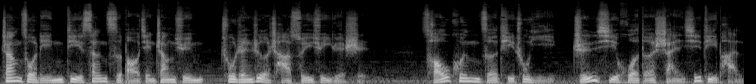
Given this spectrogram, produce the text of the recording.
张作霖第三次保荐张勋出任热察随巡阅使，曹锟则提出以直系获得陕西地盘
